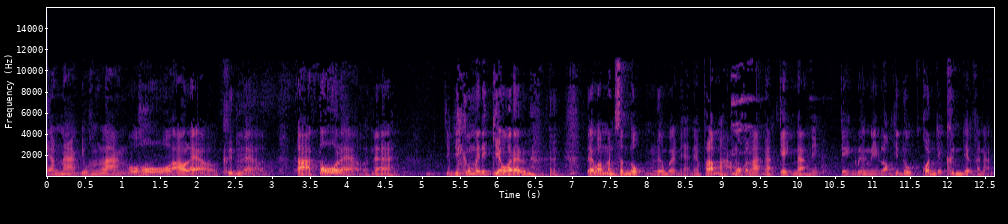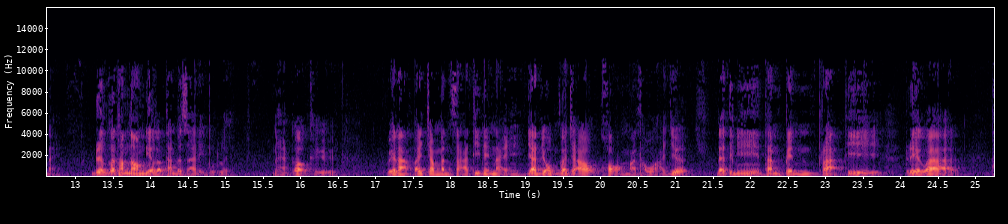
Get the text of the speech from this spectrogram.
ญานาคอยู่ข้างล่าง โอ้โห เอาแล้วขึ้นแล้ว ตาโตแล้วนะ จริงๆก็ไม่ได้เกี่ยวอะไรเลยนะแต่ว่ามันสนุกเรื่องแบบนี้เนี่ยพระมหาโมคคลานะเก่งด้านนี้ เก่งเรื่องนี้ ลองคิดดูคนจะขึ้นเยอะขนาดไหน เรื่องก็ทำนองเดียวกับท่านพระสารีบุตรเลยนะก็คือ เวลาไปจำพรรษาที่ไหนๆญาติโยมก็จะเอาของมาถวายเยอะ และทีนี้ท่านเป็นพระที่เรียกว่าท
